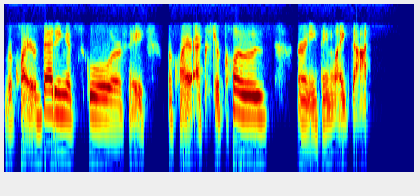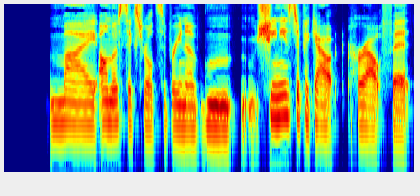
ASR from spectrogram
require bedding at school or if they require extra clothes or anything like that my almost six year old Sabrina, she needs to pick out her outfit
